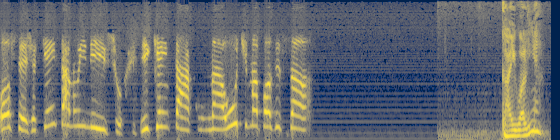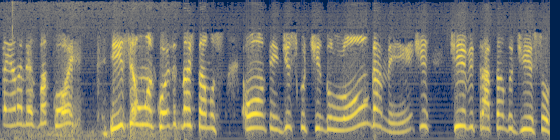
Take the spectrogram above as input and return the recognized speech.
Ou seja, quem está no início e quem está na última posição Caiu a linha? ganhando a mesma coisa. Isso é uma coisa que nós estamos ontem discutindo longamente, tive tratando disso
